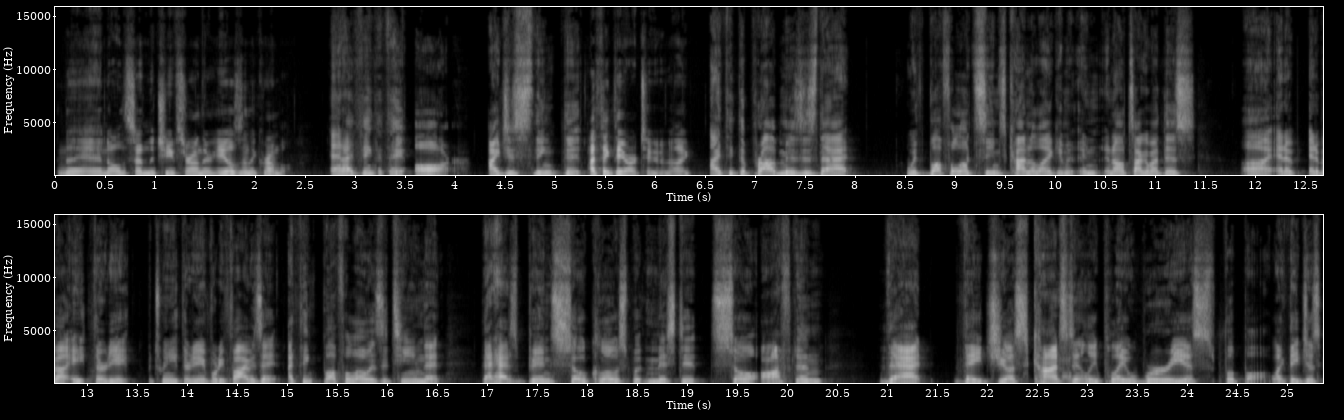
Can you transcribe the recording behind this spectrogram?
and then all of a sudden the Chiefs are on their heels and they crumble. And I think that they are. I just think that I think they are too. Like I think the problem is is that with Buffalo, it seems kind of like, and, and I'll talk about this uh, at, a, at about eight thirty eight between eight thirty and forty five. Is that I think Buffalo is a team that that has been so close but missed it so often that they just constantly play worrious football. Like they just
